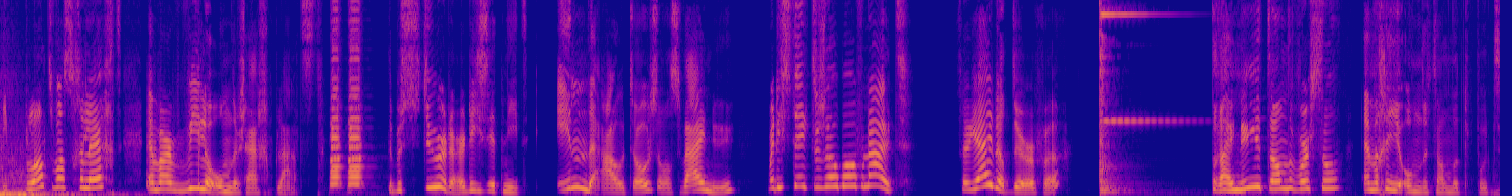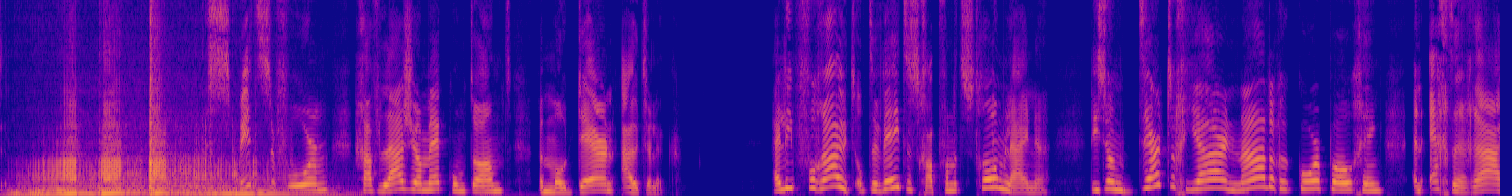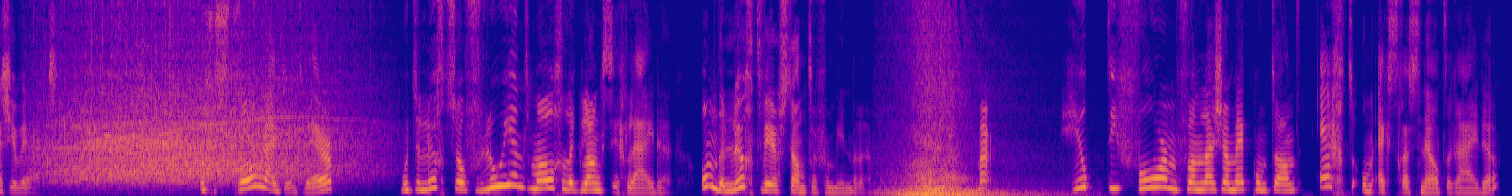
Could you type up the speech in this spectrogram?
die plat was gelegd en waar wielen onder zijn geplaatst. De bestuurder die zit niet in de auto zoals wij nu, maar die steekt er zo bovenuit. Zou jij dat durven? Draai nu je tandenborstel en begin je ondertanden te poetsen. Spitse vorm gaf La Jamais Content een modern uiterlijk. Hij liep vooruit op de wetenschap van het stroomlijnen, die zo'n 30 jaar na de recordpoging een echte rage werd. Een gestroomlijnd ontwerp moet de lucht zo vloeiend mogelijk langs zich leiden om de luchtweerstand te verminderen. Maar hielp die vorm van La Jamais Content echt om extra snel te rijden?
